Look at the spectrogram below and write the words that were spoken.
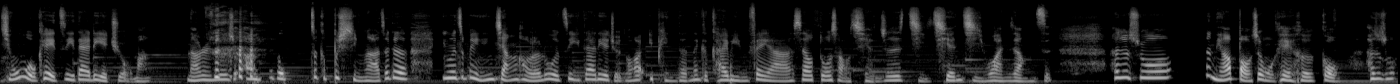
请问我可以自己带烈酒吗？”然后人就说：“啊，这个这个不行啊，这个因为这边已经讲好了，如果自己带烈酒的话，一瓶的那个开瓶费啊是要多少钱？就是几千几万这样子。”他就说：“那你要保证我可以喝够。”他就说。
